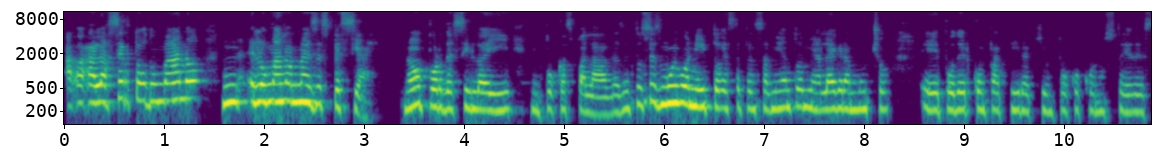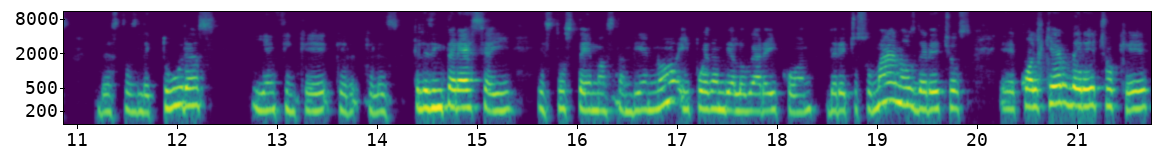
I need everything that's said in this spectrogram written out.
al hacer todo humano, el humano no es especial. ¿No? Por decirlo ahí en pocas palabras. Entonces, muy bonito este pensamiento, me alegra mucho eh, poder compartir aquí un poco con ustedes de estas lecturas y, en fin, que, que, les, que les interese ahí estos temas también, ¿no? Y puedan dialogar ahí con derechos humanos, derechos, eh, cualquier derecho que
